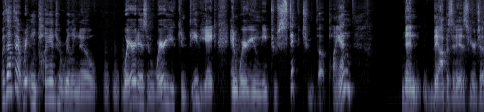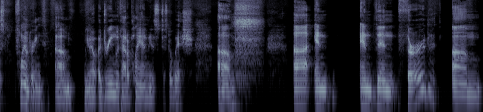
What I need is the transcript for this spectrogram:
without that written plan to really know where it is and where you can deviate and where you need to stick to the plan, then the opposite is you're just floundering. Um, you know, a dream without a plan is just a wish. Um, uh, and and then third, um,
